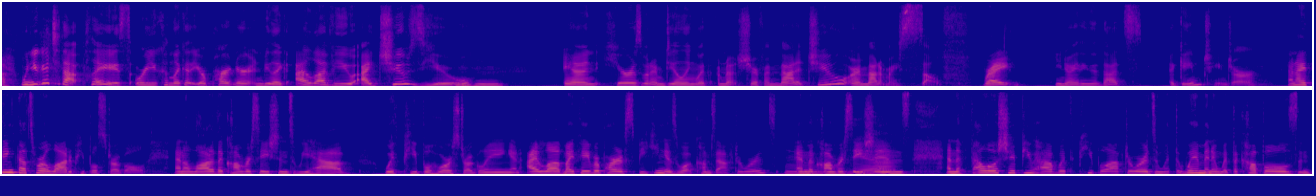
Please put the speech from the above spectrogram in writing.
like when you get to that place where you can look at your partner and be like, I love you, I choose you, Mhm. and here's what I'm dealing with. I'm not sure if I'm mad at you or I'm mad at myself. Right. You know, I think that that's a game changer. And I think that's where a lot of people struggle. And a lot of the conversations we have with people who are struggling. And I love my favorite part of speaking is what comes afterwards and the Mm, conversations and the fellowship you have with people afterwards and with the women and with the couples. And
